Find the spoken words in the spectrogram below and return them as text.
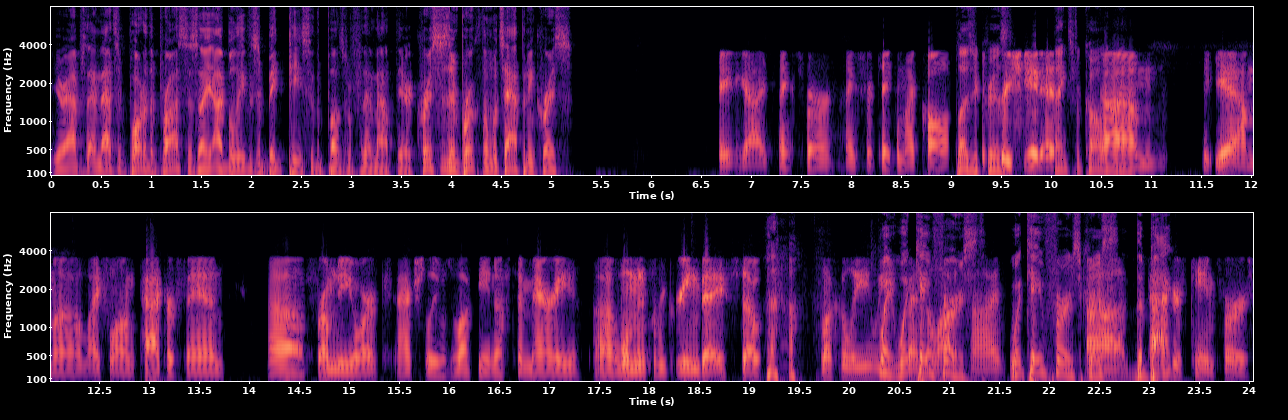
You're absolutely, and that's a part of the process. I, I believe it's a big piece of the puzzle for them out there. Chris is in Brooklyn. What's happening, Chris? Hey guys, thanks for thanks for taking my call. Pleasure, Chris. Appreciate it. Thanks for calling. Um, yeah, I'm a lifelong Packer fan uh, from New York. Actually, was lucky enough to marry a woman from Green Bay. So, luckily, we Wait, what came a lot first? Time. What came first, Chris? Uh, the Pack- Packers came first.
